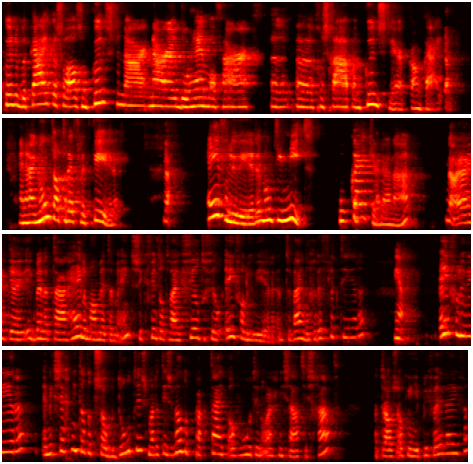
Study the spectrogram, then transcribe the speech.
kunnen bekijken zoals een kunstenaar naar door hem of haar uh, uh, geschapen kunstwerk kan kijken. Ja. En hij noemt dat reflecteren. Ja. Evalueren noemt hij niet. Hoe kijk je daarna? Nou ja, ik, ik ben het daar helemaal met hem eens. Ik vind dat wij veel te veel evalueren en te weinig reflecteren. Ja. Evalueren, en ik zeg niet dat het zo bedoeld is, maar het is wel de praktijk over hoe het in organisaties gaat. Trouwens ook in je privéleven.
